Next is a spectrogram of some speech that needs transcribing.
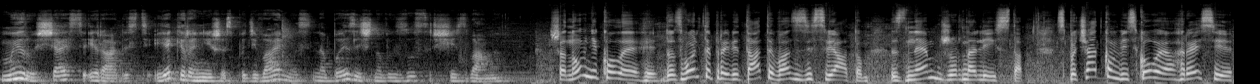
миру, щастя і радості. Як і раніше, сподіваємось на безліч нових зустрічей з вами. Шановні колеги, дозвольте привітати вас зі святом з Днем журналіста. З початком військової агресії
